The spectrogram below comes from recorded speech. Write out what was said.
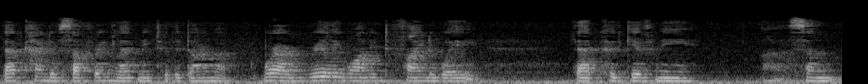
That kind of suffering led me to the Dharma, where I really wanted to find a way that could give me uh, some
